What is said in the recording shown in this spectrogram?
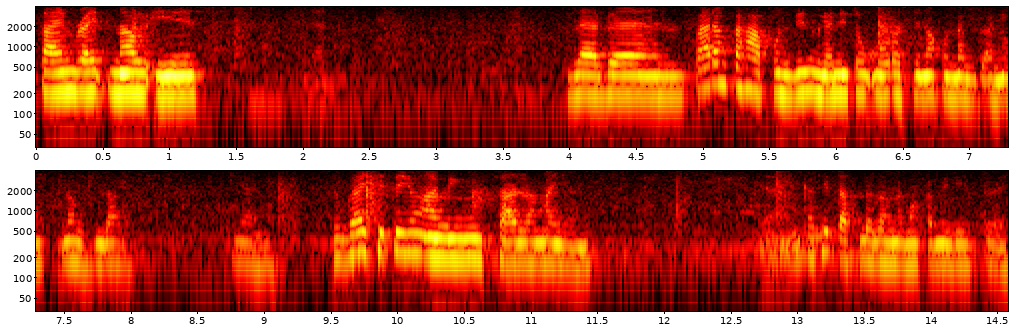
time right now is 11, parang kahapon din, ganitong oras din ako nag, ano, nag-vlog. Yan. So guys, ito yung aming sala ngayon. Yan. Kasi tatlo lang naman kami dito eh.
